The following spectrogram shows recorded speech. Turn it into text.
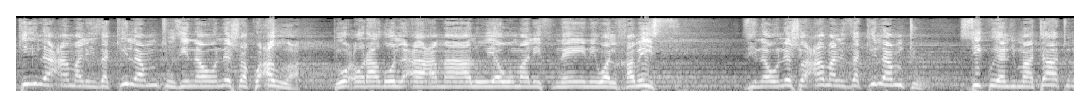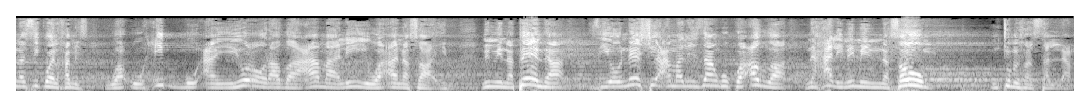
kila amali za kila mtu zinaoneshwa kwa Allah. Tu'radu al-a'malu yawma al-ithnain wal-khamis. Zinaoneshwa amali za kila mtu siku ya Jumatatu na siku ya Alhamis. Wa uhibbu an yu'rada amali wa ana saim. Mimi napenda zioneshe amali zangu kwa Allah na hali mimi nina saum. Mtume sallam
